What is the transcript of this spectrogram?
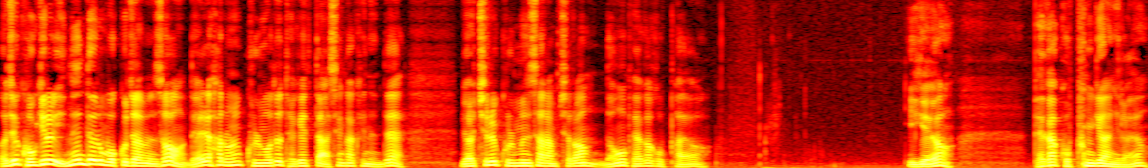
어제 고기를 있는 대로 먹고 자면서 내일 하루는 굶어도 되겠다 생각했는데 며칠을 굶은 사람처럼 너무 배가 고파요. 이게요, 배가 고픈 게 아니라요,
